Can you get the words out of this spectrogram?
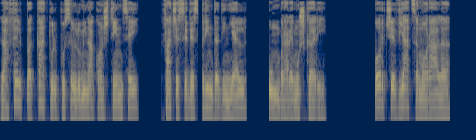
la fel păcatul pus în lumina conștiinței face să se desprindă din el umbra remușcării. Orice viață morală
